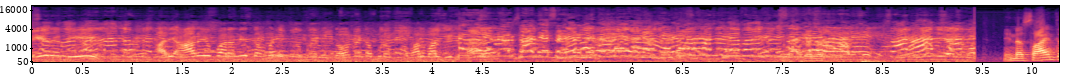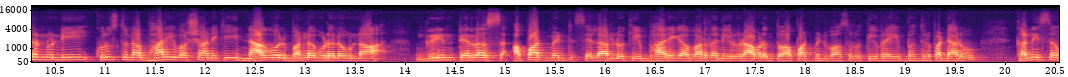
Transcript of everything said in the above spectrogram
లేదండి అది ఆర్ఓఎఫ్ఆర్ అనేది కంపెనీ గవర్నమెంట్ అప్పుడు వాళ్ళు వాళ్ళు నిన్న సాయంత్రం నుండి కురుస్తున్న భారీ వర్షానికి నాగోల్ బండ్లగూడలో ఉన్న గ్రీన్ టెర్రస్ అపార్ట్మెంట్ సెల్లార్లోకి భారీగా వరద నీరు రావడంతో అపార్ట్మెంట్ వాసులు తీవ్ర ఇబ్బందులు పడ్డారు కనీసం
